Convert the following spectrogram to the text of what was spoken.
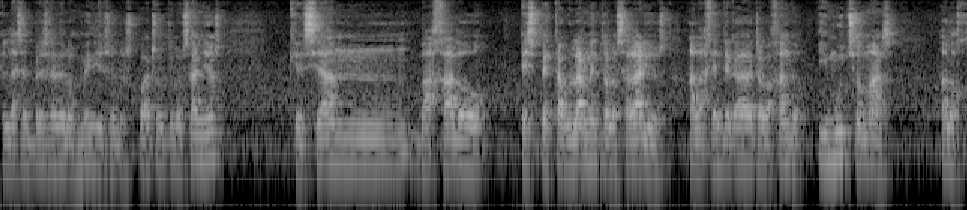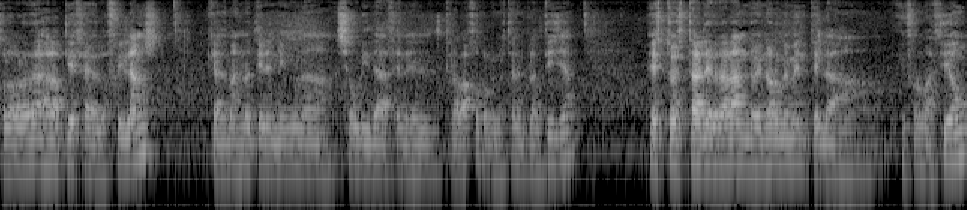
en las empresas de los medios en los cuatro últimos años, que se han bajado espectacularmente los salarios a la gente que está trabajando y mucho más a los colaboradores a la pieza y a los freelance que además no tienen ninguna seguridad en el trabajo porque no están en plantilla. Esto está degradando enormemente la información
